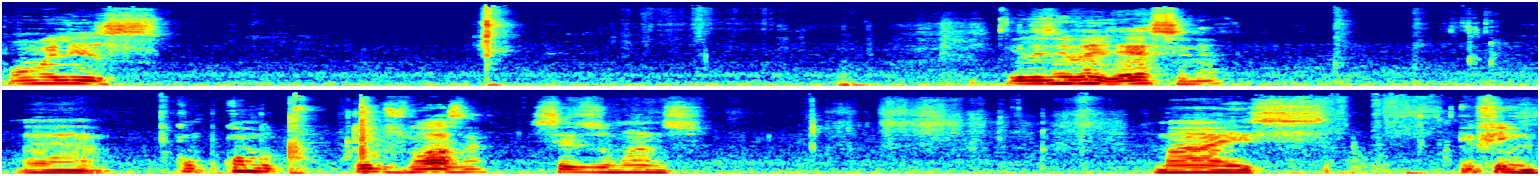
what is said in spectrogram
como eles eles envelhecem, né? É, como todos nós, né? Seres humanos. Mas, enfim,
